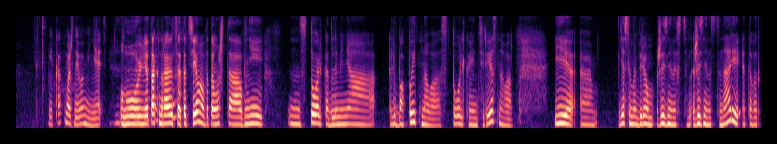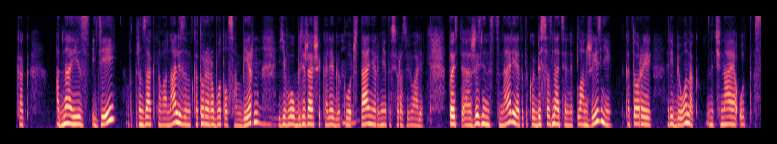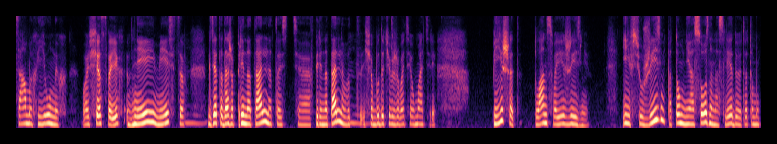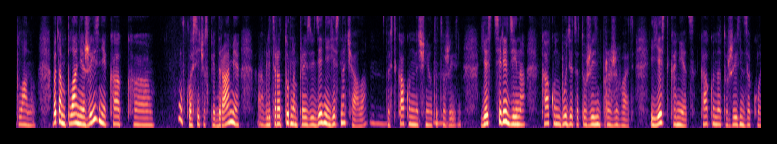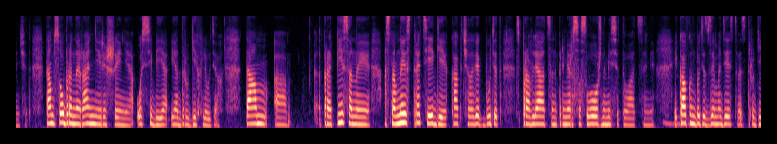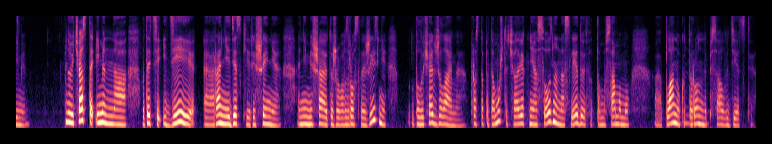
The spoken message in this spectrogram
и как можно его менять? Ой, мне так нравится эта тема, потому что в ней столько для меня любопытного, столько интересного. И э, если мы берем жизненный, жизненный сценарий, это вот как одна из идей вот, транзактного анализа, над которой работал сам Берн, mm-hmm. его ближайший коллега Клод mm-hmm. Штайнер, они это все развивали. То есть э, жизненный сценарий это такой бессознательный план жизни, который ребенок, начиная от самых юных вообще своих дней, месяцев, mm-hmm. где-то даже пренатально, то есть э, в перинатальном, вот mm-hmm. еще будучи в животе у матери, пишет план своей жизни и всю жизнь потом неосознанно следует этому плану. В этом плане жизни, как э, ну, в классической драме, э, в литературном произведении есть начало, mm-hmm. то есть как он начнет mm-hmm. эту жизнь, есть середина, как он будет эту жизнь проживать, и есть конец, как он эту жизнь закончит. Там собраны ранние решения о себе и о других людях. Там а, прописаны основные стратегии, как человек будет справляться, например, со сложными ситуациями, mm-hmm. и как он будет взаимодействовать с другими. Ну и часто именно вот эти идеи, э, ранние детские решения, они мешают уже во взрослой жизни получать желаемое. Просто потому, что человек неосознанно следует вот тому самому э, плану, который он написал в детстве.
